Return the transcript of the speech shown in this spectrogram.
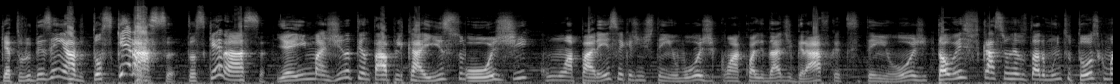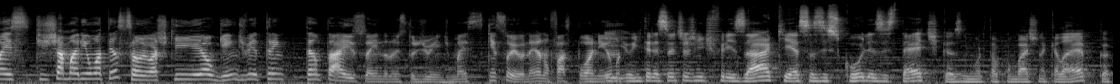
que é tudo desenhado, tosqueiraça, tosqueiraça. E aí imagina tentar aplicar isso hoje, com a aparência que a gente tem hoje, com a qualidade gráfica que se tem hoje. Talvez ficasse um resultado muito tosco, mas que chamaria uma atenção. Eu acho que alguém devia tentar isso ainda no estúdio indie, mas quem sou eu, né? Eu não faço porra nenhuma. E o interessante é a gente frisar que essas escolhas estéticas no Mortal Kombat naquela época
